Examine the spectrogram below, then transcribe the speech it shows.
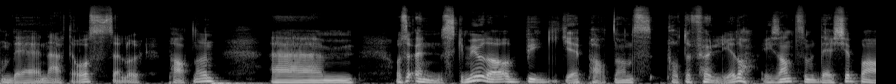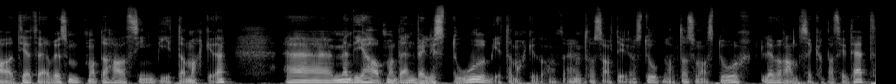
om det er nær til oss eller partneren. Um, og så ønsker vi jo da å bygge partnerens portefølje. da, ikke sant? Så Det er ikke bare Tiatervi som på en måte har sin bit av markedet, uh, men de har på en måte en veldig stor bit av markedet. Det er tross alt en stor partner som har stor leveransekapasitet.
